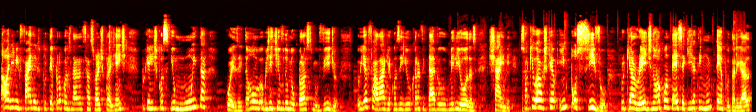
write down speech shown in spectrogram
ao Anime Fighters por ter proporcionado essa sorte pra gente, porque a gente conseguiu muita coisa. Então, o objetivo do meu próximo vídeo, eu ia falar que ia conseguir o craftável Meliodas Shine. Só que eu acho que é impossível, porque a raid não acontece aqui já tem muito tempo, tá ligado?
